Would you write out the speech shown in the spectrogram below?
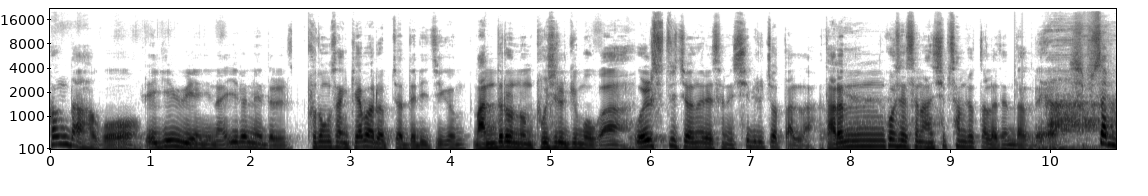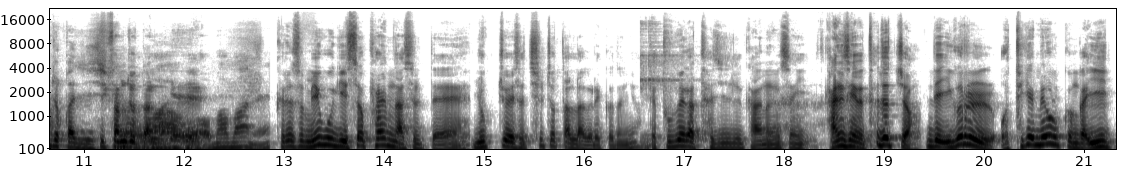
헝다하고 빼기위엔이나 이런 애들 부동산 개발업자들이 지금 만들어 놓은 부실 규모가 월스트리트 저널에서는 11조 달러, 다른 곳에서는 한 13조 달러 된다 그래요. 13조까지 13조 달러. 와, 예. 어마어마하네. 그래서 미국이 서프라임 났을 때 6조에서 7조 달러 그랬거든요. 그러니까 두 배가 터질 가능성이 가능성이 터졌죠. 근데 이거를 어떻게 메울 건가 이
